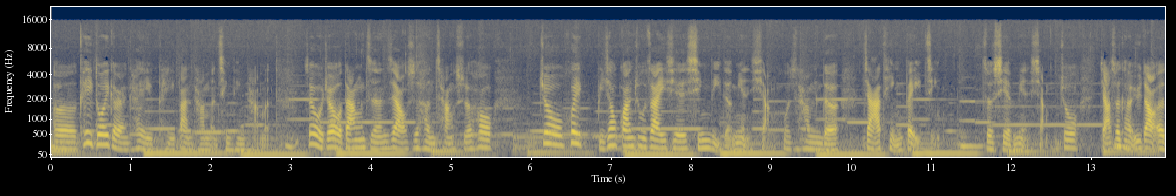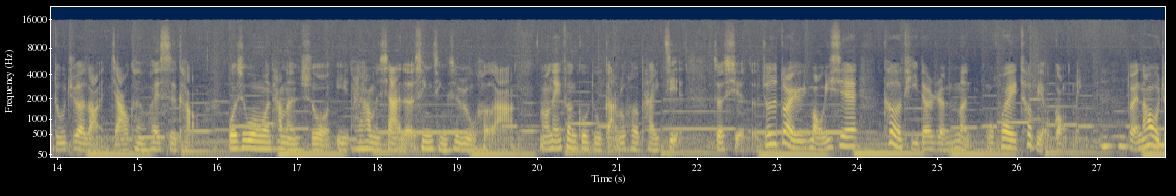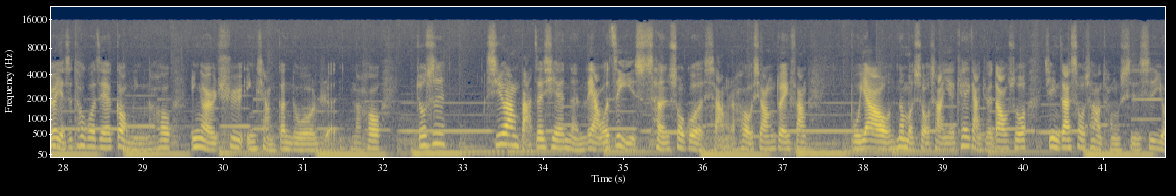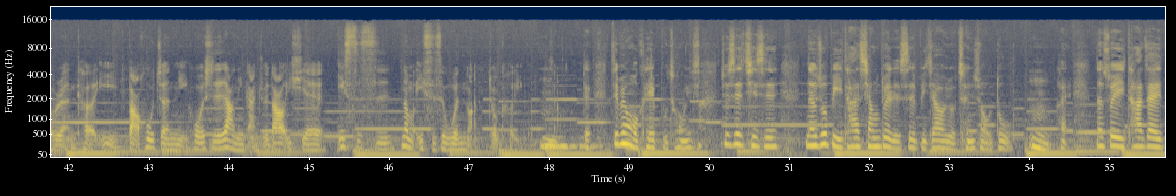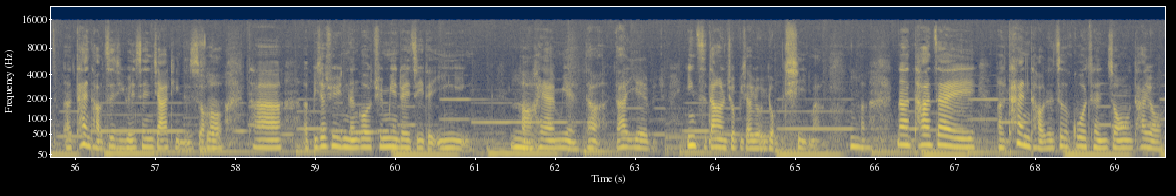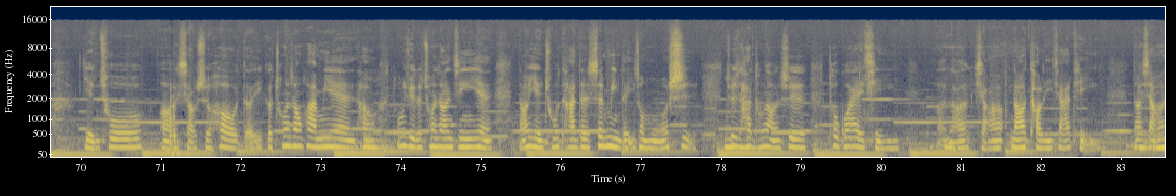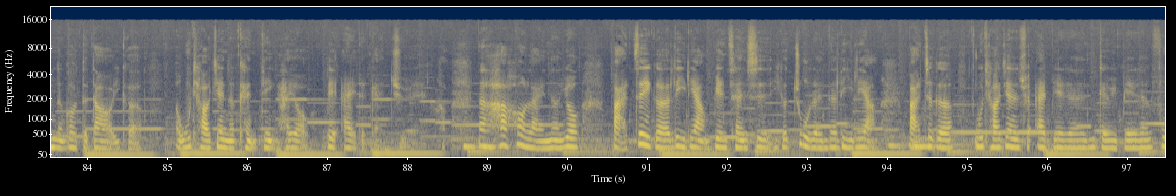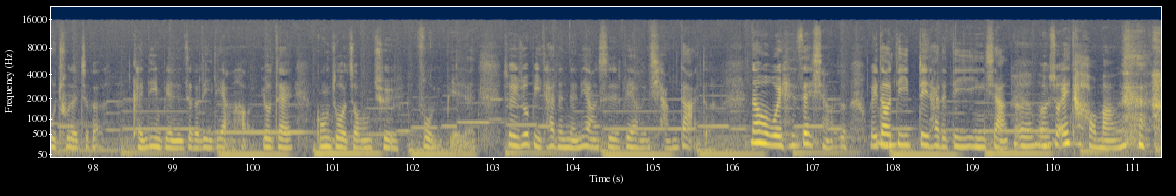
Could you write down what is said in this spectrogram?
呃，可以多一个人可以陪伴他们，倾听他们。所以我觉得我当职能治疗师很长时候，就会比较关注在一些心理的面向，或是他们的家庭背景这些面向。就假设可能遇到呃独居的老人家，我可能会思考。或是问问他们说，以还有他们现在的心情是如何啊？然后那份孤独感如何排解？这些的，就是对于某一些课题的人们，我会特别有共鸣。嗯，对。然后我觉得也是透过这些共鸣，然后因而去影响更多人。然后就是希望把这些能量，我自己曾受过的伤，然后希望对方。不要那么受伤，也可以感觉到说，其实你在受伤的同时，是有人可以保护着你，或者是让你感觉到一些一丝丝那么一丝丝温暖就可以了。嗯，对，这边我可以补充一下，就是其实那 Ruby 他相对的是比较有成熟度，嗯，嘿，那所以他在呃探讨自己原生家庭的时候，他呃比较去能够去面对自己的阴影啊、嗯、黑暗面，他然后也因此当然就比较有勇气嘛。嗯、啊，那他在呃探讨的这个过程中，他有演出呃小时候的一个创伤画面，还有同学的创伤经验，然后演出他的生命的一种模式，就是他通常是透过爱情啊、呃，然后想要然后逃离家庭，然后想要能够得到一个、呃、无条件的肯定，还有被爱的感觉。那他后来呢，又把这个力量变成是一个助人的力量，把这个无条件的去爱别人、给予别人付出的这个肯定别人这个力量哈，又在工作中去赋予别人，所以 Ruby 他的能量是非常强大的。那我也是在想说，回到第一对他的第一印象，嗯、我说哎，他好忙，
